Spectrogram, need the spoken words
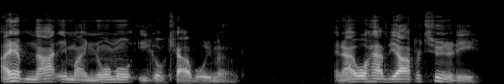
I have not in my normal Eagle Cowboy mode. And I will have the opportunity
